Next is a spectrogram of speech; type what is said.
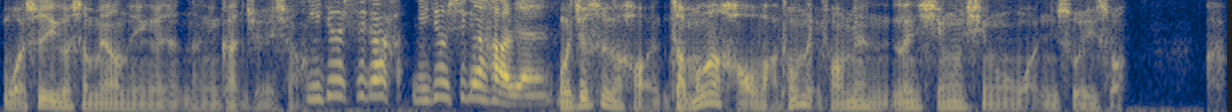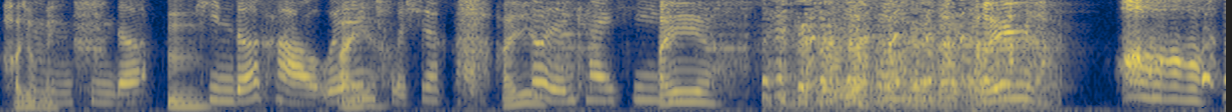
我是一个什么样的一个人呢？你感觉一下。你就是个你就是个好人。我就是个好人，怎么个好法？从哪方面来形容形容我？你说一说。好久没品德，嗯，品德好，为人处事好，逗人开心。哎呀，细心。哎呀，啊！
